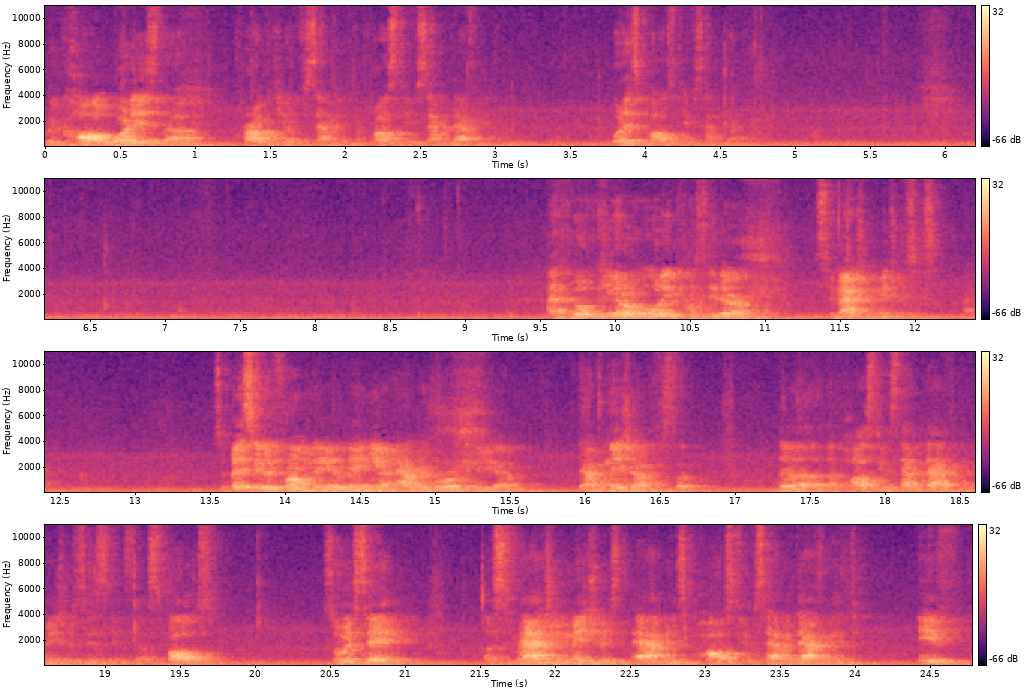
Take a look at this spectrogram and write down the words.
recall what is the property of semi, positive semi-definite. What is positive semi-definite? And here here only consider symmetric matrices. So basically from the linear algebra, the uh, definition of the, the, positive semi-definite matrices is as follows. So we say a symmetric matrix M is positive semi-definite if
